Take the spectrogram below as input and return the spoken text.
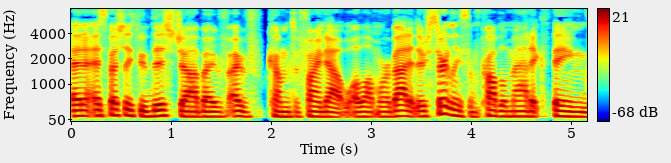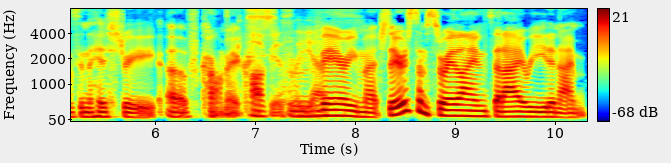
and especially through this job, I've I've come to find out a lot more about it. There's certainly some problematic things in the history of comics. Obviously, yes. very much. There's some storylines that I read, and I'm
